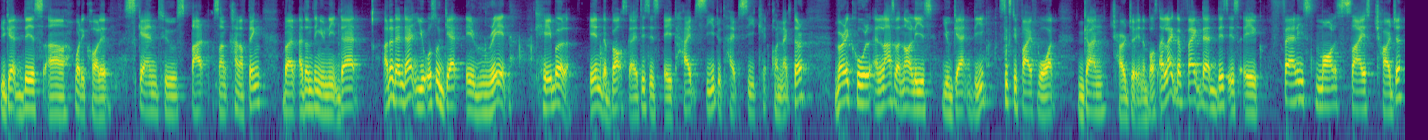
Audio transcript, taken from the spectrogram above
You get this, uh, what do you call it, scan to start some kind of thing, but I don't think you need that. Other than that, you also get a red cable in the box, guys. This is a Type-C to Type-C connector. Very cool. And last but not least, you get the 65 watt GaN charger in the box. I like the fact that this is a fairly small size charger.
